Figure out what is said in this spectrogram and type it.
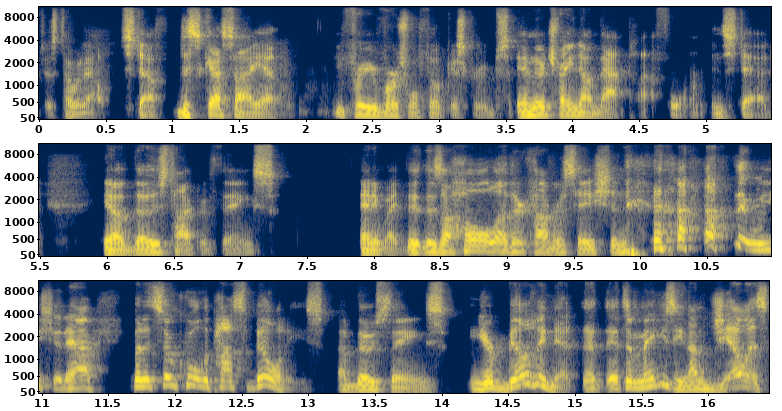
just throwing out stuff, Discuss IO for your virtual focus groups and they're trained on that platform instead. You know those type of things. Anyway there's a whole other conversation that we should have but it's so cool the possibilities of those things. You're building it. It's amazing. I'm jealous.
